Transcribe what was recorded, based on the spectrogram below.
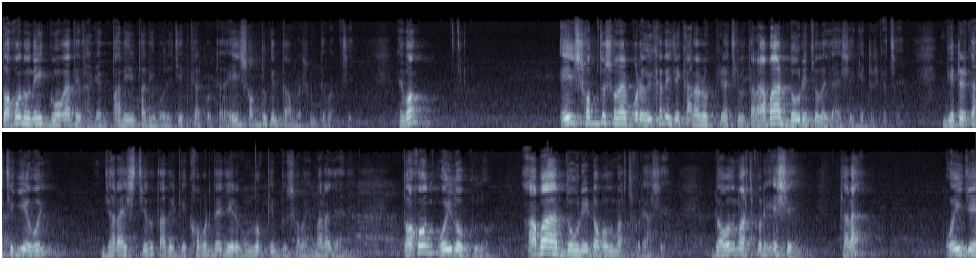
তখন উনি গোঙাতে থাকেন, পানি পানি বলে চিৎকার করতে থাকে এই শব্দ কিন্তু আমরা শুনতে পাচ্ছি। এবং এই শব্দ শোনার পরে ওইখানে যে কারারক্ষীরা ছিল, তারা আবার দৌড়ে চলে যায় সেই গেটের কাছে। গেটের কাছে গিয়ে ওই যারা এসেছিল, তাদেরকে খবর দেয় যে এরকম লোক কিন্তু সবাই মারা যায়নি। তখন ওই লোকগুলো আবার দৌড়ে ডবল মার্চ করে আসে। ডবল মার্চ করে এসে তারা ওই যে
